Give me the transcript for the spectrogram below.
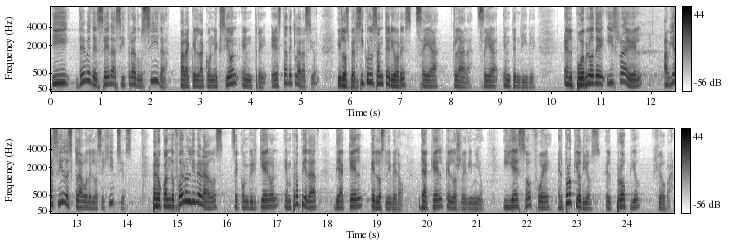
y debe de ser así traducida para que la conexión entre esta declaración y los versículos anteriores sea clara, sea entendible. El pueblo de Israel había sido esclavo de los egipcios, pero cuando fueron liberados se convirtieron en propiedad de aquel que los liberó, de aquel que los redimió. Y eso fue el propio Dios, el propio Jehová.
